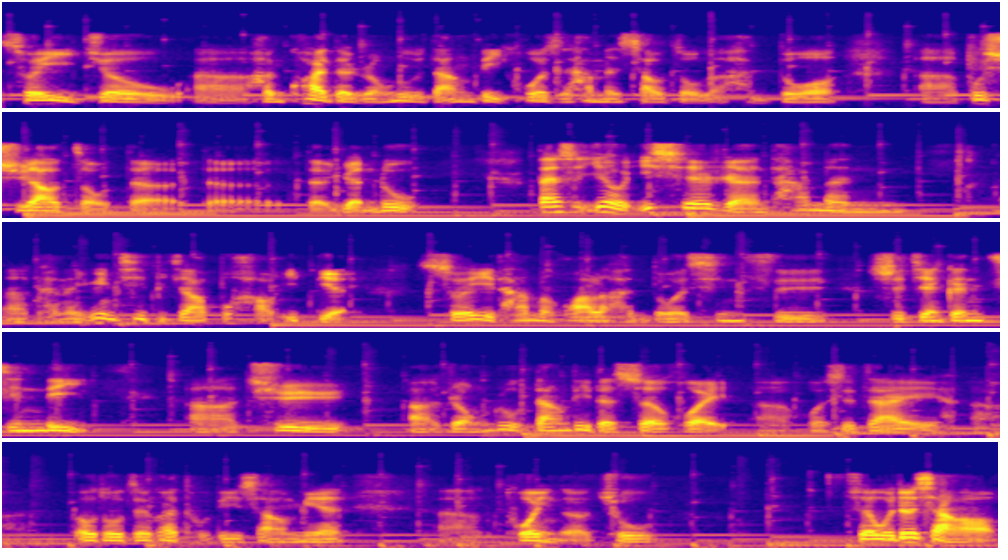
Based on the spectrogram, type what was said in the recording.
所以就呃很快的融入当地，或者他们少走了很多呃不需要走的的的远路。但是也有一些人，他们呃可能运气比较不好一点，所以他们花了很多心思、时间跟精力啊、去呃融入当地的社会，呃或是在呃欧洲这块土地上面呃脱颖而出。所以我就想哦，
